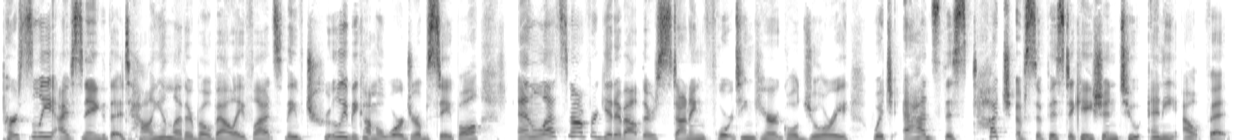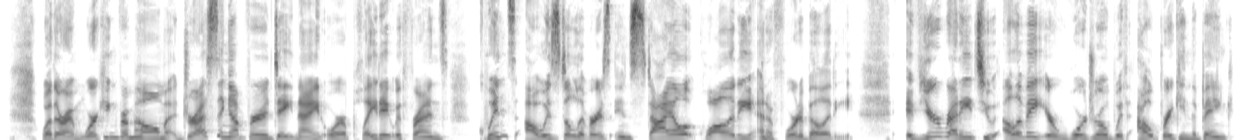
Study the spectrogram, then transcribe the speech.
Personally, I've snagged the Italian leather bow ballet flats. They've truly become a wardrobe staple. And let's not forget about their stunning 14 karat gold jewelry, which adds adds this touch of sophistication to any outfit. Whether I'm working from home, dressing up for a date night, or a play date with friends, Quince always delivers in style, quality, and affordability. If you're ready to elevate your wardrobe without breaking the bank,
